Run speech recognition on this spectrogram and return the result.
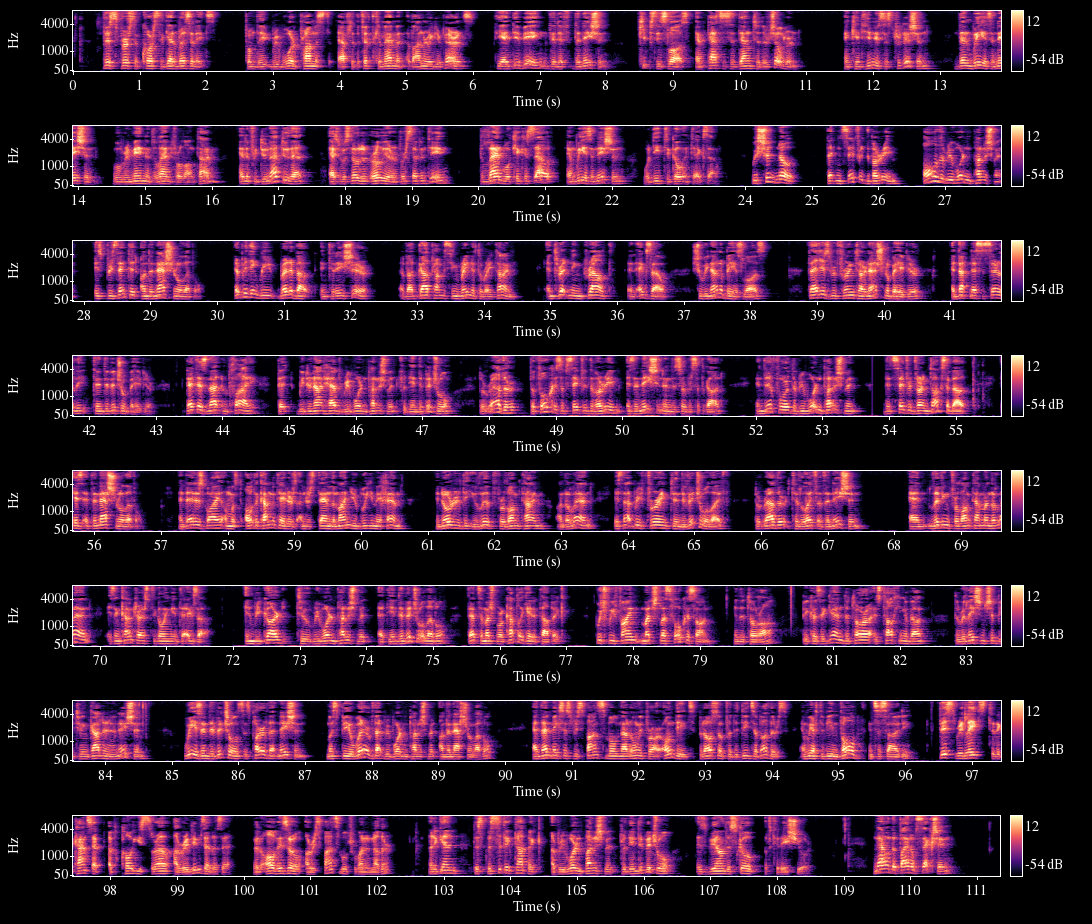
This verse, of course, again resonates from the reward promised after the fifth commandment of honoring your parents. The idea being that if the nation keeps these laws and passes it down to their children and continues this tradition, then we as a nation will remain in the land for a long time. And if we do not do that, as was noted earlier in verse 17, the land will kick us out and we as a nation will need to go into exile. We should note that in Sefer Devarim, all the reward and punishment is presented on the national level, Everything we read about in today's shiur, about God promising rain at the right time and threatening drought and exile, should we not obey his laws, that is referring to our national behavior and not necessarily to individual behavior. That does not imply that we do not have reward and punishment for the individual, but rather the focus of Sefer Devarim is a nation in the service of God, and therefore the reward and punishment that Sefer Devarim talks about is at the national level. And that is why almost all the commentators understand Leman Yirbu Yimechem, in order that you live for a long time on the land, is not referring to individual life, but rather to the life of the nation, and living for a long time on the land is in contrast to going into exile. In regard to reward and punishment at the individual level, that's a much more complicated topic, which we find much less focus on in the Torah, because again, the Torah is talking about the relationship between God and a nation. We as individuals, as part of that nation, must be aware of that reward and punishment on the national level, and that makes us responsible not only for our own deeds, but also for the deeds of others, and we have to be involved in society. This relates to the concept of Kol Yisrael Arivim Zeh LaZeh, that all of Israel are responsible for one another. But again, the specific topic of reward and punishment for the individual is beyond the scope of today's shiur. Now, in the final section,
